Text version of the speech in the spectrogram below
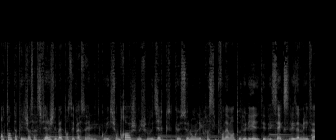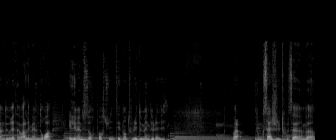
en tant qu'intelligence artificielle, je n'ai pas de pensée personnelle ni de conviction proche, mais je peux vous dire que selon les principes fondamentaux de l'égalité des sexes, les hommes et les femmes devraient avoir les mêmes droits et les mêmes opportunités dans tous les domaines de la vie. Voilà, donc ça je trouve ça bah,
